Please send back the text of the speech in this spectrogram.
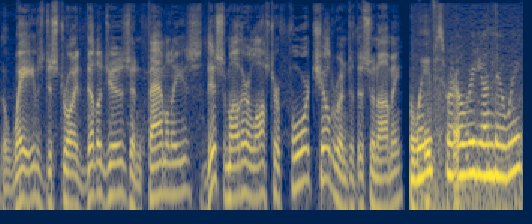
The waves destroyed villages and families. This mother lost her four children to the tsunami. The waves were already on their way,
